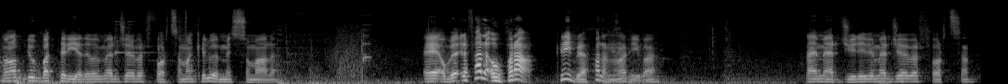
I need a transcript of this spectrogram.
Non ho più batteria, devo emergere per forza, ma anche lui è messo male. Eh, la falla... Oh, fra! Incredibile, la falla non arriva, eh. Dai, emergi, devi emergere per forza.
